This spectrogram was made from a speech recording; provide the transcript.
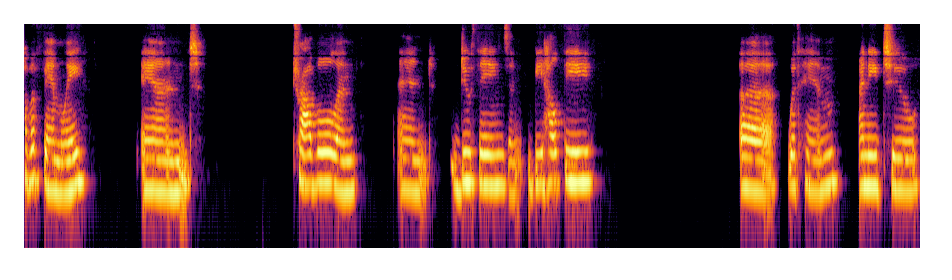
have a family and travel and and do things and be healthy uh, with him, I need to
